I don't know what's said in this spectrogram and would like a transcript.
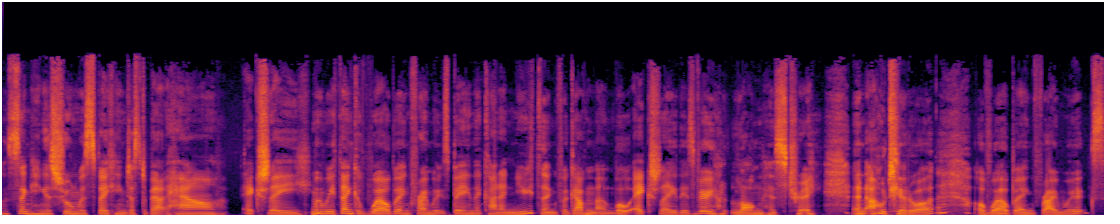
I was thinking as Shaun was speaking just about how actually, when we think of wellbeing frameworks being the kind of new thing for government, well, actually, there's a very long history in Aotearoa of wellbeing frameworks.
